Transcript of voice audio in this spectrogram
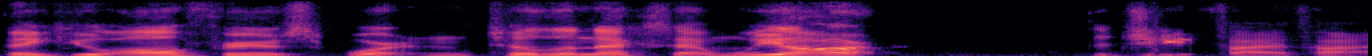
Thank you all for your support. Until the next time, we are the G55.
